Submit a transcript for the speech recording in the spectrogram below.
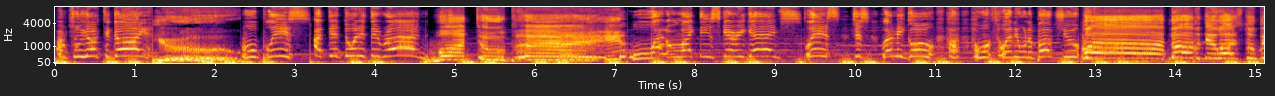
I'm too young to die. You. Oh, please. I didn't do anything wrong. Want to play? Oh, I don't like these scary games. Please, just let me go. I, I won't tell anyone about you. What? Nobody wants to be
